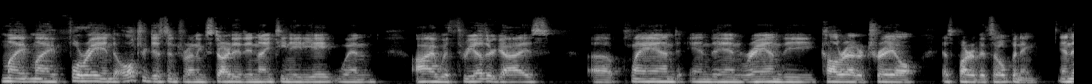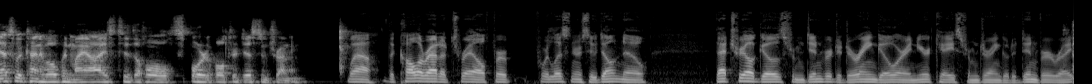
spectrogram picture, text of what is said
my my foray into ultra distance running started in 1988 when I, with three other guys, uh, planned and then ran the Colorado Trail as part of its opening, and that's what kind of opened my eyes to the whole sport of ultra distance running. Wow, the Colorado Trail for for listeners who don't know that trail goes from Denver to Durango, or in your case, from Durango to Denver, right?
